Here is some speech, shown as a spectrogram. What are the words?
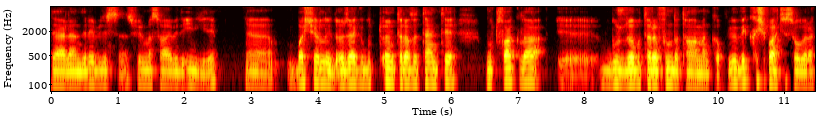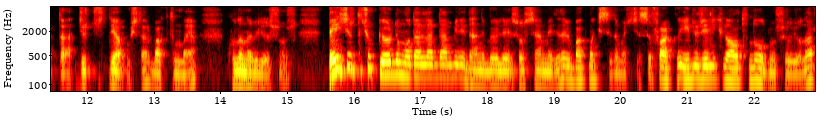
Değerlendirebilirsiniz. Firma sahibi de ilgili. Başarılıydı. Özellikle bu ön tarafta tente mutfakla e, buzdolabı tarafını da tamamen kapıyor ve kış bahçesi olarak da cırt cırtlı yapmışlar. Baktım baya kullanabiliyorsunuz. Beijing'de çok gördüğüm modellerden biriydi. Hani böyle sosyal medyada bir bakmak istedim açıkçası. Farklı 750 kilo altında olduğunu söylüyorlar.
